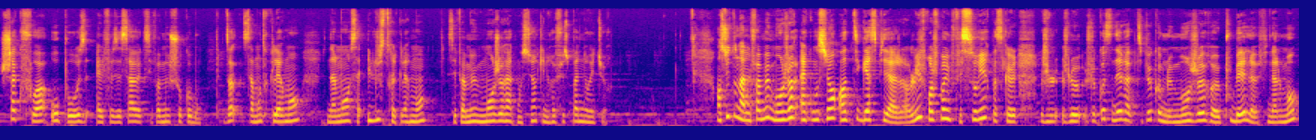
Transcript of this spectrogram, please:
chaque fois aux pauses, elle faisait ça avec ses fameux chocobons. Ça, ça montre clairement, finalement, ça illustre clairement ces fameux mangeurs inconscients qui ne refusent pas de nourriture. Ensuite, on a le fameux mangeur inconscient anti-gaspillage. Lui, franchement, il me fait sourire parce que je, le, considère un petit peu comme le mangeur euh, poubelle finalement.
